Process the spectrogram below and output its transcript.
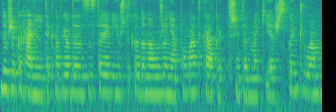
Dobrze, kochani, tak naprawdę zostaje mi już tylko do nałożenia pomadka. Praktycznie ten makijaż skończyłam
